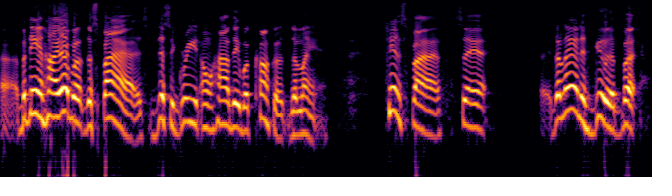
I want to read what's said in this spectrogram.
Uh, but then, however, the spies disagreed on how they would conquer the land. Ten spies said, The land is good, but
